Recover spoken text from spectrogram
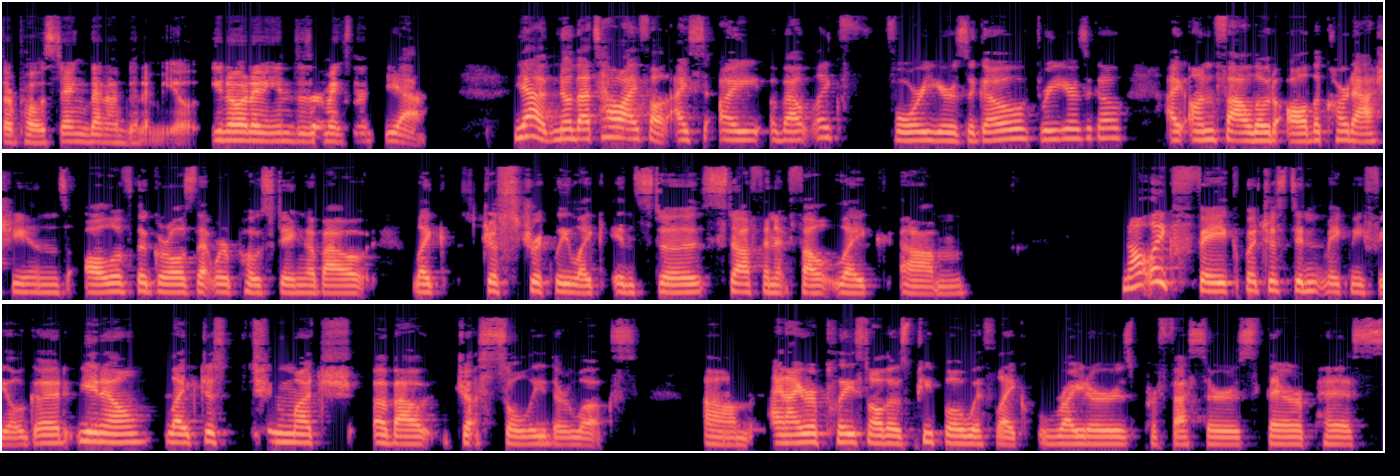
they're posting then i'm gonna mute you know what i mean does that make sense yeah yeah no that's how i felt i, I about like four years ago three years ago i unfollowed all the kardashians all of the girls that were posting about like just strictly like insta stuff and it felt like um not like fake, but just didn't make me feel good, you know, like just too much about just solely their looks. Um, and I replaced all those people with like writers, professors, therapists,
